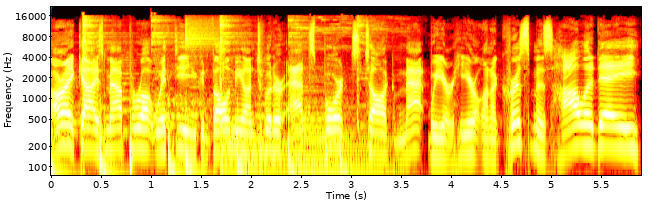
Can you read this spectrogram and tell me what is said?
All right, guys, Matt Perrault with you. You can follow me on Twitter at Sports Talk Matt. We are here on a Christmas holiday.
